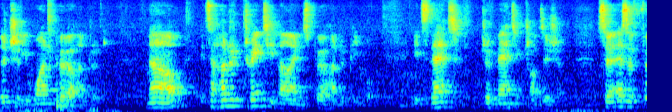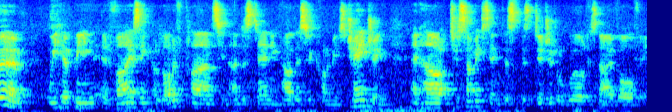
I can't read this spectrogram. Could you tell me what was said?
literally one per 100. Now, it's 120 lines per 100 people. It's that dramatic transition. So as a firm, we have been advising a lot of clients in understanding how this economy is changing and how, to some extent, this, this digital world is now evolving.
